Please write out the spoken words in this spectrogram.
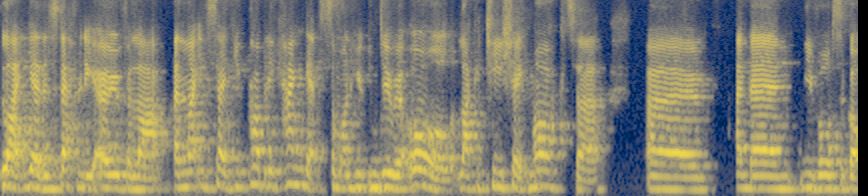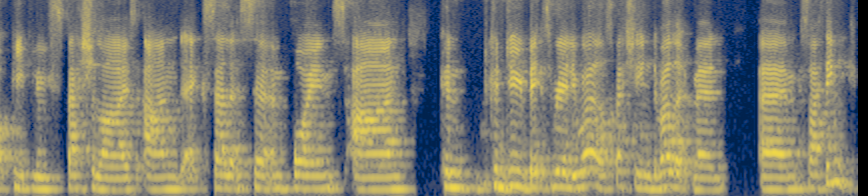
Like, yeah, there's definitely overlap. And like you said, you probably can get someone who can do it all, like a T-shaped marketer. Um, and then you've also got people who specialize and excel at certain points and can can do bits really well, especially in development. Um, so I think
